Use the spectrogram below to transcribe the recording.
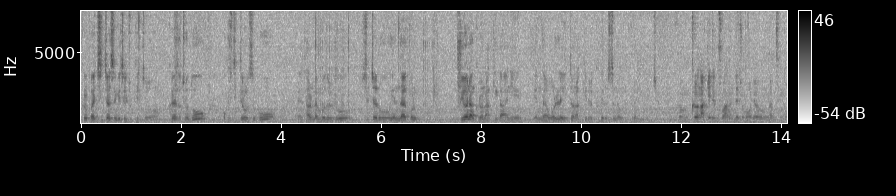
그럴 바에 진짜 쓰는 게 제일 좋겠죠. 그래서 저도 어쿠스틱 드럼 쓰고 네, 다른 멤버들도 실제로 옛날 걸 구현한 그런 악기가 아닌 옛날 원래 있던 악기를 그대로 쓰는 그런 이유겠죠. 그럼 그런 악기들 구하는데 좀 어려움 같은 거.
